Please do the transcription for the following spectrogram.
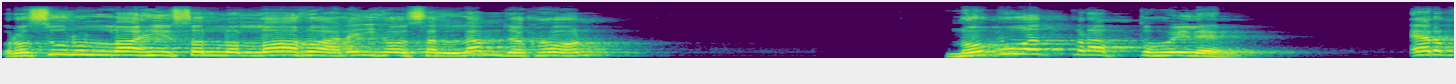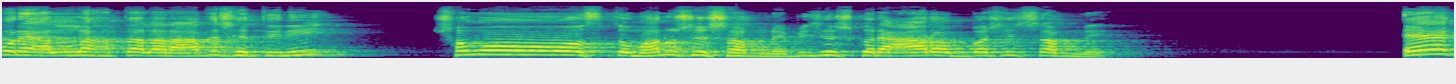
রসুল্লাহ সাল্লাহ আলহ্লাম যখন নবুয়াত প্রাপ্ত হইলেন, এরপরে আল্লাহ তালার আদেশে তিনি সমস্ত মানুষের সামনে, বিশেষ করে আরববাসীর সামনে, এক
